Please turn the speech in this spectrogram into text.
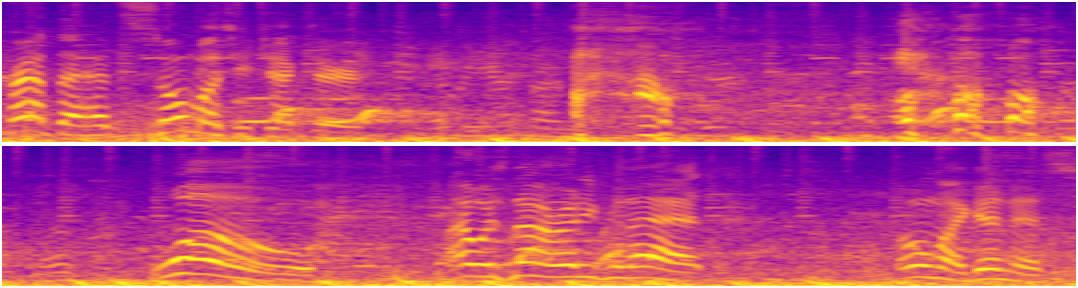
Crap, that had so much ejector. Whoa! I was not ready for that. Oh my goodness.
